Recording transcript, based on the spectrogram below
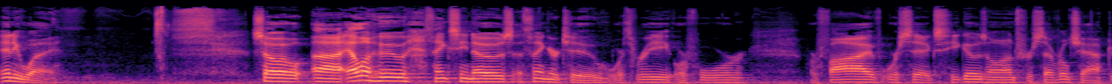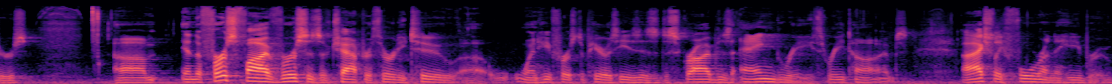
anyway. So, uh, Elihu thinks he knows a thing or two, or three, or four, or five, or six. He goes on for several chapters. Um, in the first five verses of chapter 32, uh, when he first appears, he is described as angry three times. Uh, actually, four in the Hebrew.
